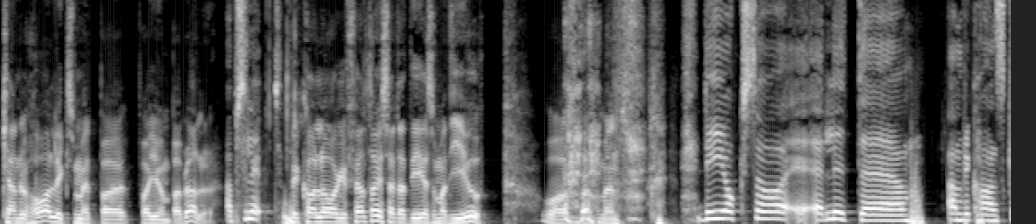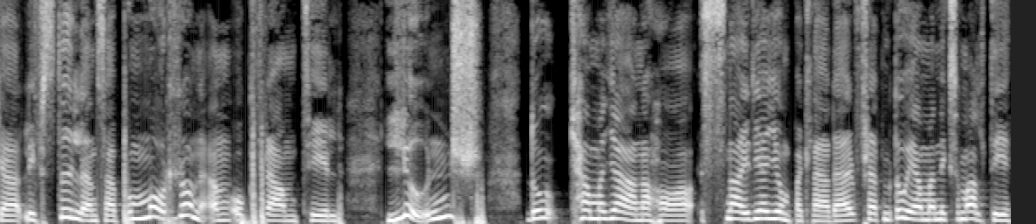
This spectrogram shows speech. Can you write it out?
Kan du ha liksom ett par, par gympabrallor? Absolut. För Karl Lagerfeld har ju sagt att det är som att ge upp. Och, men... det är också eh, lite amerikanska livsstilen så här, på morgonen och fram till lunch, då kan man gärna ha snajdiga gympakläder för att då är man liksom alltid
